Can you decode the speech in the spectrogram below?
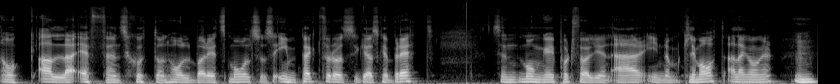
Och alla FNs 17 hållbarhetsmål, så, så impact för oss är ganska brett. Sen många i portföljen är inom klimat alla gånger. Mm.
